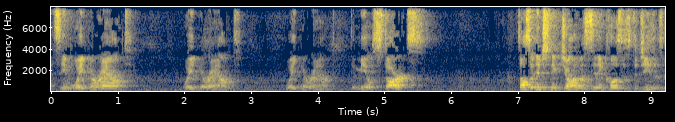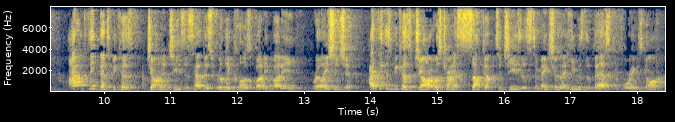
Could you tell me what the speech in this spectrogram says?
I see him waiting around, waiting around, waiting around. The meal starts. It's also interesting, John was sitting closest to Jesus. I don't think that's because John and Jesus had this really close buddy buddy relationship. I think it's because John was trying to suck up to Jesus to make sure that he was the best before he was gone.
